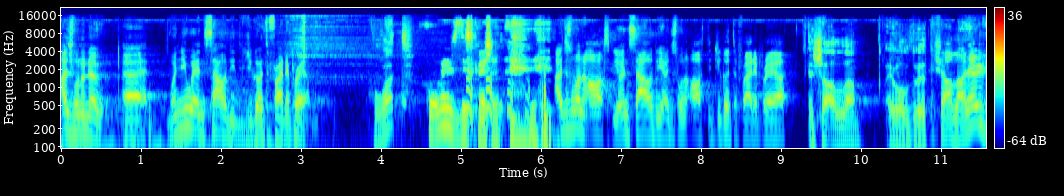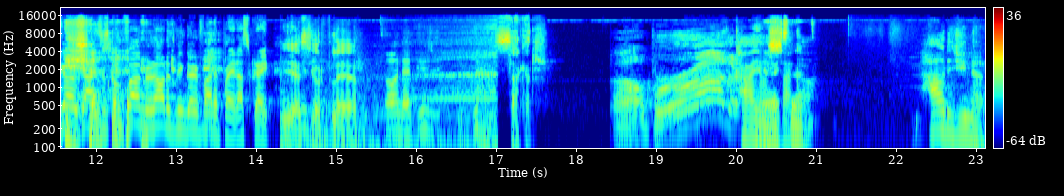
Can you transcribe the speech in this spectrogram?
I just want to know, uh, when you were in Saudi, did you go to Friday prayer? What? What is this question? I just want to ask, you're in Saudi, I just want to ask, did you go to Friday prayer? Inshallah, I will do it. Inshallah. There we go, guys. It's confirmed. Ronaldo's been going for the prayer. That's great. Yes, your player. Go on then. Who's Sucker. Kayo No, it's Saka. Oh, not. How did you know?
